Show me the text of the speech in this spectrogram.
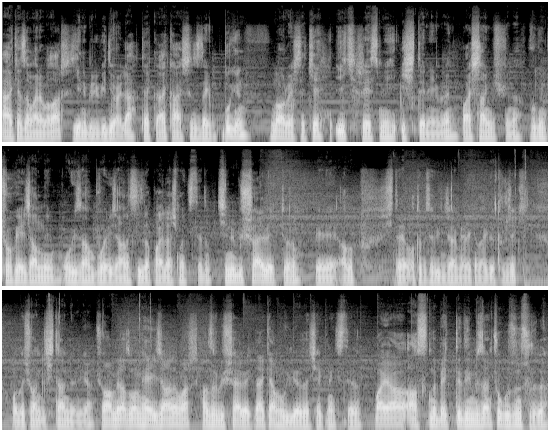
Herkese merhabalar. Yeni bir videoyla tekrar karşınızdayım. Bugün Norveç'teki ilk resmi iş deneyimimin başlangıç günü. Bugün çok heyecanlıyım. O yüzden bu heyecanı sizle paylaşmak istedim. Şimdi Büşra'yı bekliyorum. Beni alıp işte otobüse bineceğim yere kadar götürecek. O da şu an işten dönüyor. Şu an biraz onun heyecanı var. Hazır Büşra'yı beklerken bu videoyu da çekmek istedim. Bayağı aslında beklediğimizden çok uzun sürdü.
